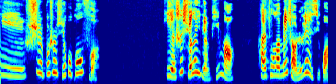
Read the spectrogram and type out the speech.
你是不是学过功夫？也是学了一点皮毛，还从来没找人练习过。”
